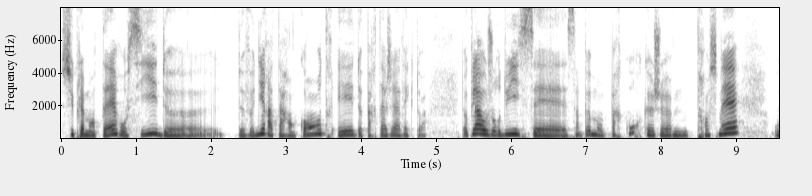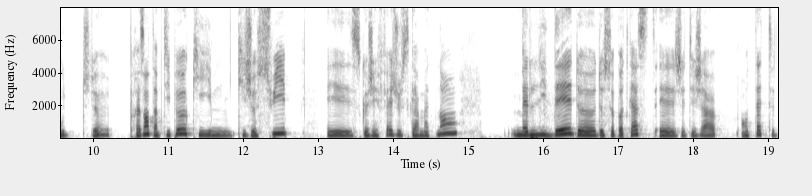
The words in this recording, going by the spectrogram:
supplémentaire aussi de, de venir à ta rencontre et de partager avec toi. Donc là, aujourd'hui, c'est un peu mon parcours que je transmets, où je te présente un petit peu qui, qui je suis et ce que j'ai fait jusqu'à maintenant. Mais l'idée de, de, ce podcast, et j'ai déjà en tête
